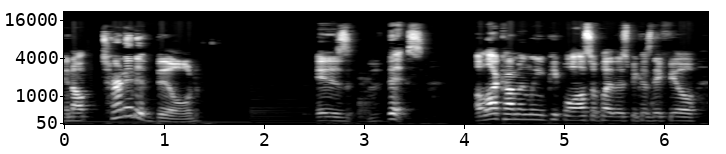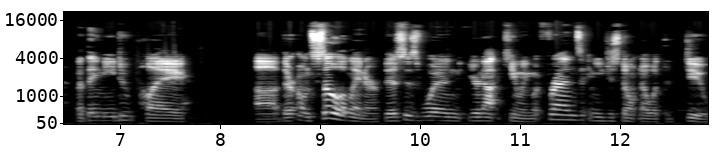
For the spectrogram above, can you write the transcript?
An alternative build is this. A lot commonly, people also play this because they feel that they need to play uh, their own solo laner. This is when you're not queuing with friends and you just don't know what to do.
